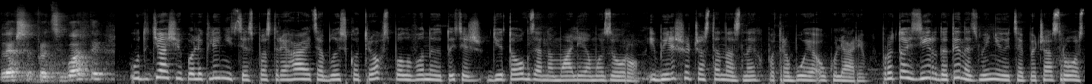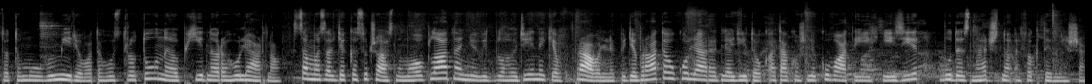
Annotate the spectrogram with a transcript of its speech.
легше працювати. У дитячій поліклініці спостерігається близько 3,5 тисяч діток з аномаліями зору, і більша частина з них потребує окулярів. Проте зір дитини змінюється під час росту, тому вимірювати гостроту необхідно регулярно. Саме завдяки сучасному обладнанню від благодійників правильно підібрати окуляри для діток, а також лікувати їхній зір буде значно ефективніше.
